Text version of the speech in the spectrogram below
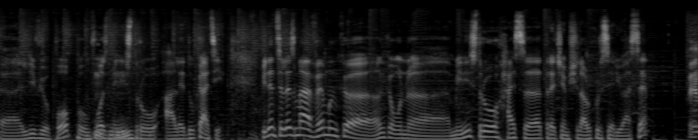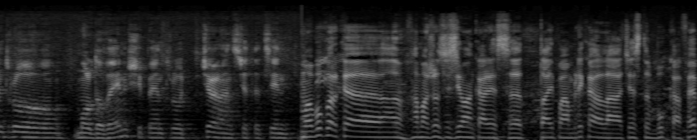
uh, Liviu Pop, un fost ministru al educației. Bineînțeles, mai avem încă, încă un uh, ministru. Hai să trecem și la lucruri serioase. Pentru moldoveni și pentru ceilalți cetățeni. Mă bucur că am ajuns în ziua în care să tai pamblica la acest buc cafe.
